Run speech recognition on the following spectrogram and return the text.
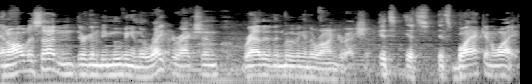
And all of a sudden, they're going to be moving in the right direction rather than moving in the wrong direction. It's, it's, it's black and white.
